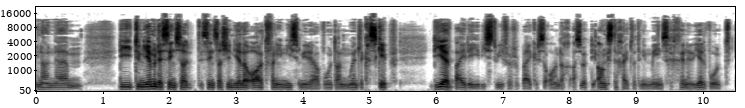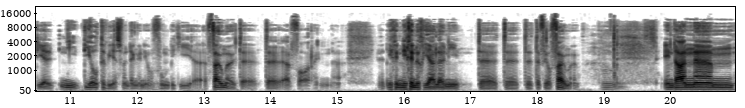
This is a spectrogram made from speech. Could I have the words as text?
En dan ehm um, die toenemende sensa sensasionele aard van die nuusmedia word dan moontlik geskep deur beide hierdie twee vir verbruikers se aandag asook die angstigheid wat in die mens gegenereer word deur nie deel te wees van dinge nie of om 'n bietjie uh, FOMO te te ervaar en uh, jy weet nie, nie genoeg julle nie te te te te veel FOMO. Hmm. En dan ehm um,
